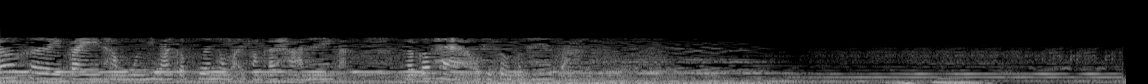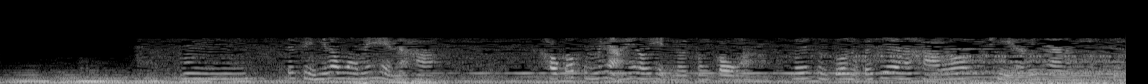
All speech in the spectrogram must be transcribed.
ก็เคยไปทำบุญที่วัดกับเพื่อนถวายสังฆทานให้ค่ะ แล้วก็แผ่อุทิศส่วนกุศลให้อาจารย์ นนะคะเขาก็คงไม่อยากให้เราเห็นโดยตรงๆอะค่ะโดยส่วนตัวหนูก็เชื่อนะคะว่าผีและวิญญาณมันมีอยู่จริง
